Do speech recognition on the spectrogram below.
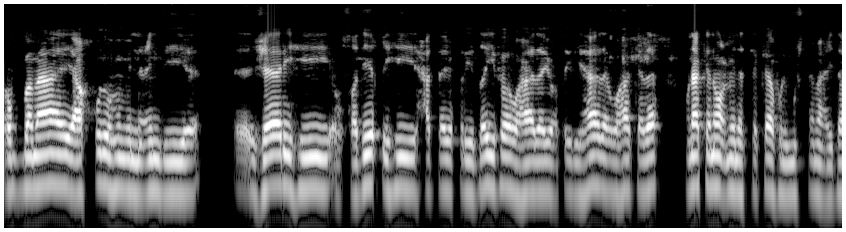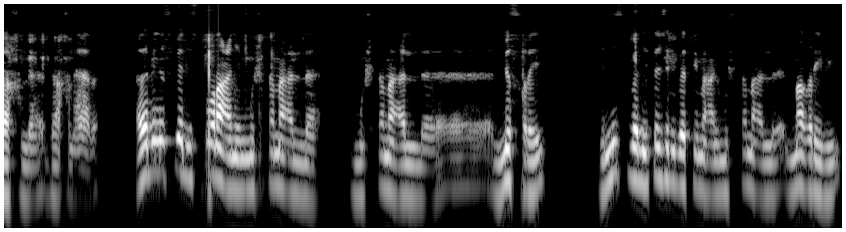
ربما يأخذه من عند جاره أو صديقه حتى يقري ضيفه وهذا يعطي لهذا وهكذا. هناك نوع من التكافل المجتمعي داخل داخل هذا. هذا بالنسبة للصورة عن المجتمع المجتمع المصري. بالنسبة لتجربتي مع المجتمع المغربي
